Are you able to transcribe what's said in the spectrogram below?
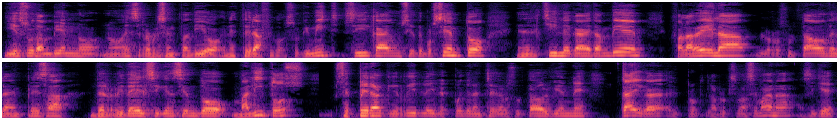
y eso también no, no es representativo en este gráfico. Sokimich sí cae un 7%, en el Chile cae también, Falabella, los resultados de la empresa del retail siguen siendo malitos, se espera que Ripley, después de la entrega de resultados el viernes, caiga la próxima semana. Así que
